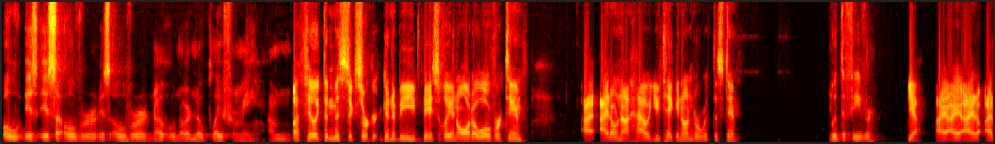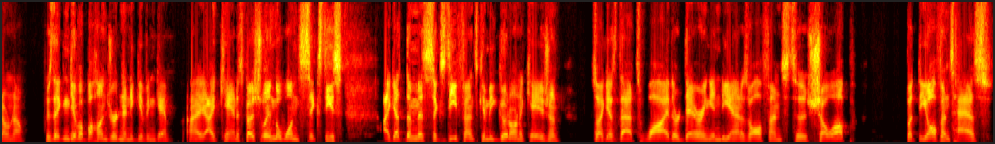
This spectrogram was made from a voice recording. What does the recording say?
oh, it's it's a over. It's over or no or no play for me. I'm. I feel like the Mystics are going to be basically an auto over team. I, I don't know how you take an under with this team. With the fever. Yeah, I I I don't know because they can give up 100 in any given game. I I can't, especially in the 160s. I get the Mystics defense can be good on occasion, so I mm-hmm. guess that's why they're daring Indiana's offense to show up. But the offense has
